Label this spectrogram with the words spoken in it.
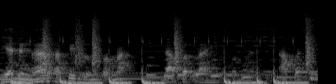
Ya dengar tapi belum pernah dapat lah informasi. Apa sih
